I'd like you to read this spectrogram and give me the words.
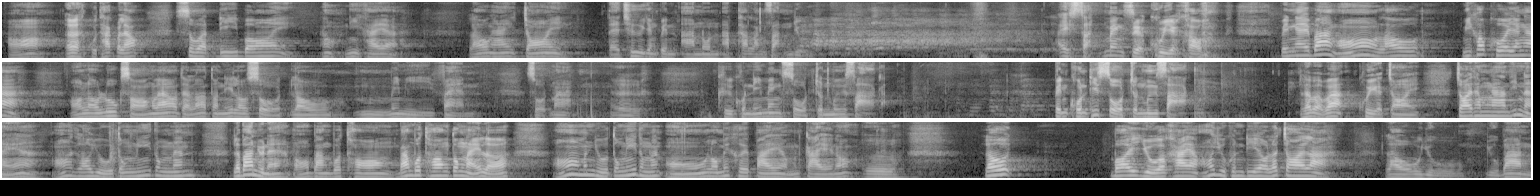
อ๋อ เออ กูทักไปแล้ว สวัสดีบอยเอ้านี่ใครอะเราไงจอย แต่ชื่อยังเป็นอานนท์อัทธรังสรรค์อยู่ ไอสัตว์แม่งเสือกคุยกับเขา เป็นไงบ้าง อ๋อ เรามีครอบครัวยังอะ อ๋อ เราลูกสองแล้ว แต่ว่าตอนนี้เราโสด เราไม่มีแฟน โสดมาก เออ คือคนนี้แม่งโสดจนมือสากอะเป็นคนที่โสดจนมือสาก แล้วแบบว่าคุยกับจอย จอยทำงานที่ไหนอะอ๋อเราอยู่ตรงนี้ตรงนั้น แล้วบ้านอยู่ไหนอ๋อบางบัวทอง บางบัวทองตรงไหนเหรออ๋อมันอยู่ตรงนี้ตรงนั้นอ๋อเราไม่เคยไปอะมันไกลเนาะเออแล้วบอยอยู่กับใครอะอ๋ออยู่คนเดียวแล้วจอยล่ะ เราอยู่อยู่บ้าน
